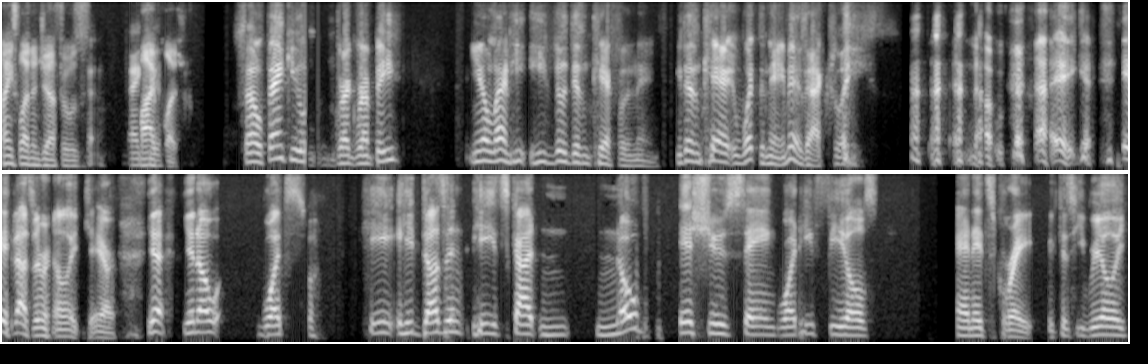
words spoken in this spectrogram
Thanks, Len and Jeff. It was Thank my you. pleasure. So thank you, Greg Rempe. You know, Len, he, he really doesn't care for the name. He doesn't care what the name is, actually. no, he doesn't really care. Yeah, you know what's he he doesn't. He's got n- no issues saying what he feels, and it's great because he really,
